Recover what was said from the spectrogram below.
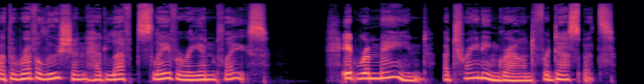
But the Revolution had left slavery in place. It remained a training ground for despots.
